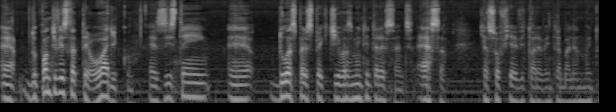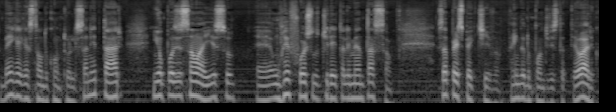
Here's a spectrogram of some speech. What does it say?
É, do ponto de vista teórico, existem é, duas perspectivas muito interessantes. Essa que a Sofia e Vitória vem trabalhando muito bem, que é a questão do controle sanitário. Em oposição a isso, é um reforço do direito à alimentação. Essa perspectiva, ainda do ponto de vista teórico,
